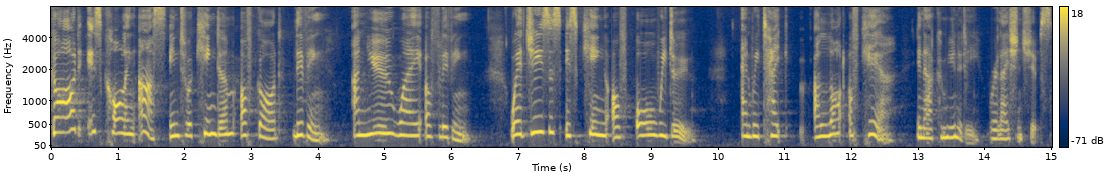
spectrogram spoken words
God is calling us into a kingdom of God living, a new way of living, where Jesus is king of all we do, and we take a lot of care in our community relationships.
